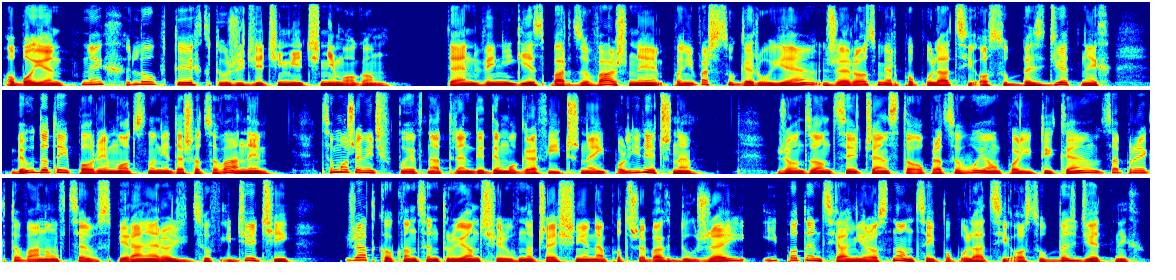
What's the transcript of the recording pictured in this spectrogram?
obojętnych lub tych, którzy dzieci mieć nie mogą. Ten wynik jest bardzo ważny, ponieważ sugeruje, że rozmiar populacji osób bezdzietnych był do tej pory mocno niedoszacowany, co może mieć wpływ na trendy demograficzne i polityczne. Rządzący często opracowują politykę zaprojektowaną w celu wspierania rodziców i dzieci, rzadko koncentrując się równocześnie na potrzebach dużej i potencjalnie rosnącej populacji osób bezdzietnych.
